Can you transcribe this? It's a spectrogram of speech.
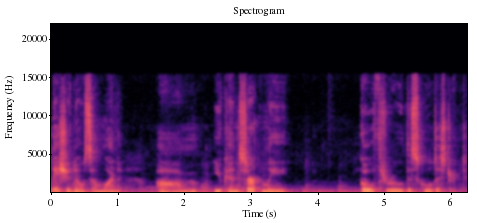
They should know someone. Um, you can certainly go through the school district.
